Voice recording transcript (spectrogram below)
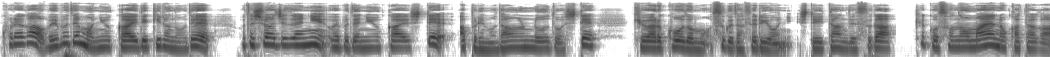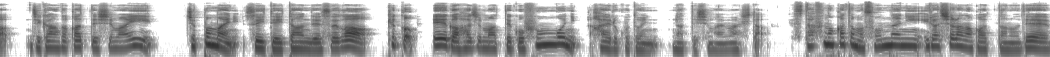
これが Web でも入会できるので、私は事前に Web で入会してアプリもダウンロードして QR コードもすぐ出せるようにしていたんですが、結構その前の方が時間かかってしまい、10分前についていたんですが、結構映画始まって5分後に入ることになってしまいました。スタッフの方もそんなにいらっしゃらなかったので、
